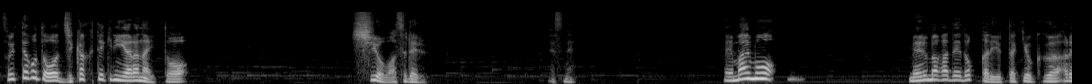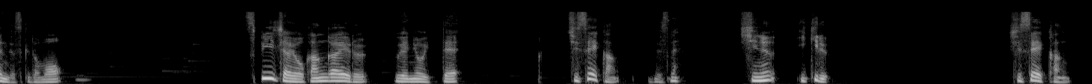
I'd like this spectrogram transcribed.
そういったことを自覚的にやらないと、死を忘れる。ですね。え前も、メルマガでどっかで言った記憶があるんですけども、スピーチャルを考える上において、死生観ですね。死ぬ、生きる。死生観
